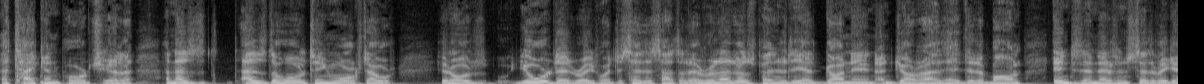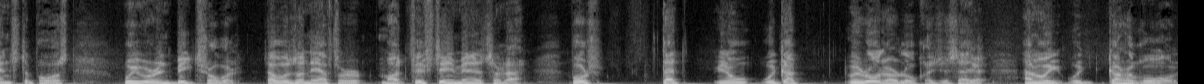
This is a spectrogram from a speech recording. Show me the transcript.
attacking Portugal, and as as the whole thing worked out, you know, you were dead right what you said this Saturday. Ronaldo's penalty had gone in and Jota had headed the ball into the net instead of against the post. We were in big trouble. That was only after, what, 15 minutes or that. But that, you know, we got, we rode our luck, as you said, Yeah. and we, we got a goal.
